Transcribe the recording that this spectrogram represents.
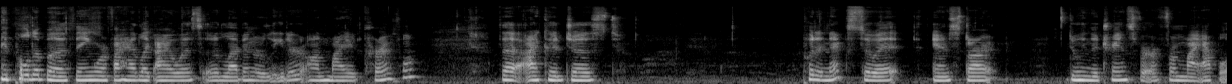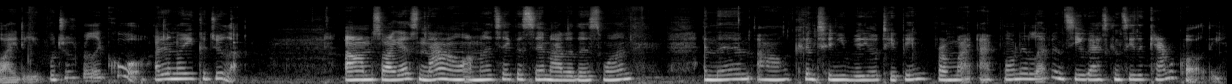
it pulled up a thing where if I had like iOS 11 or later on my current phone, that I could just put it next to it and start doing the transfer from my Apple ID, which was really cool. I didn't know you could do that. Um, so I guess now I'm going to take the SIM out of this one and then I'll continue videotaping from my iPhone 11 so you guys can see the camera quality.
